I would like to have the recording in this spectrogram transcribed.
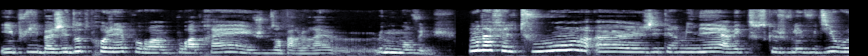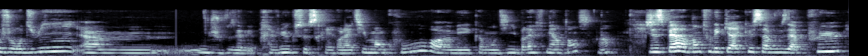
Et puis, bah, j'ai d'autres projets pour, euh, pour après, et je vous en parlerai euh, le moment venu. On a fait le tour, euh, j'ai terminé avec tout ce que je voulais vous dire aujourd'hui. je vous avais prévenu que ce serait relativement court, mais comme on dit, bref mais intense. Hein. J'espère dans tous les cas que ça vous a plu.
